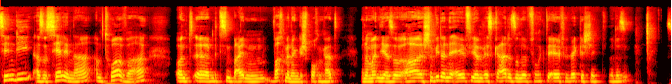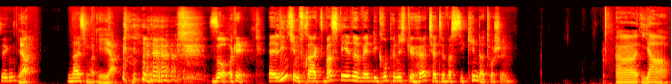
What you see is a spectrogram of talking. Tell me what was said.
Cindy, also Selena, am Tor war und äh, mit diesen beiden Wachmännern gesprochen hat. Und dann meinten die ja so, oh, schon wieder eine Elfe, wir haben erst gerade so eine verrückte Elfe weggeschickt. Deswegen, Ja. nice, Mann. Ja. So, okay. Äh, Linchen fragt, was wäre, wenn die Gruppe nicht gehört hätte, was die Kinder tuscheln? Äh, ja.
